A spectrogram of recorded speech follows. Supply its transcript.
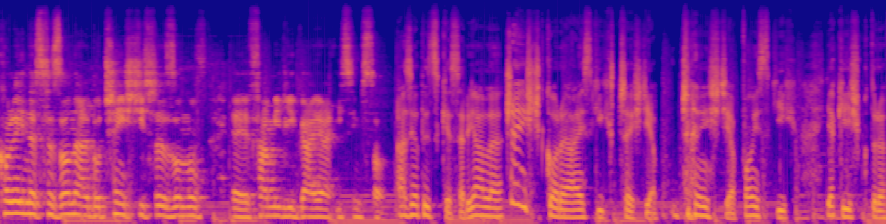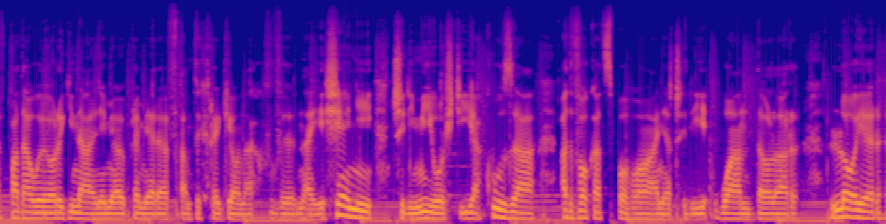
kolejne sezony albo części sezonów e, Family Guy'a i Simpsonów. azjatyckie seriale, część koreańskich, część, jap część japońskich, jakieś, które wpadały oryginalnie, miały premierę w tamtych regionach w, na jesieni, czyli Miłość i Yakuza, Adwokat z powołania, czyli One Dollar Lawyer,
